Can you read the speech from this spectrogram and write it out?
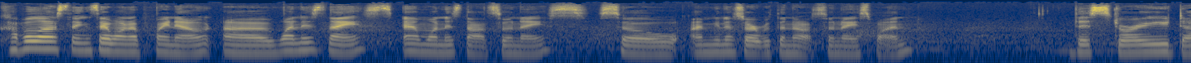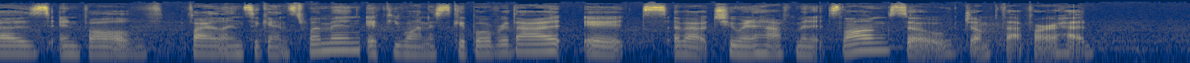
couple last things I want to point out. Uh, one is nice and one is not so nice. So I'm going to start with the not so nice one. This story does involve violence against women. If you want to skip over that, it's about two and a half minutes long, so jump that far ahead.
